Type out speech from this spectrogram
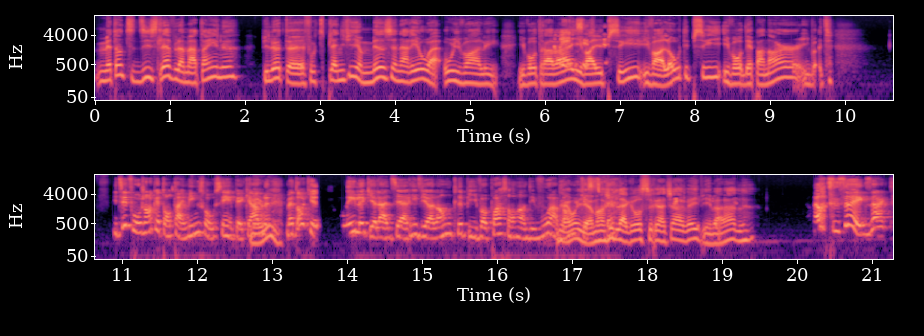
mettons, tu te dis, il se lève le matin, là, puis là, faut que tu planifies, il y a mille scénarios à où il va aller. Il va au travail, il va à l'épicerie, il va à l'autre épicerie, il va au dépanneur, il va... Puis tu sais, il faut genre que ton timing soit aussi impeccable. Mettons qu'il journée, qu'il a la diarrhée violente, là, puis il va pas à son rendez-vous avant. Ben oui, il a mangé de la grosse sriracha la veille, puis il est malade, là. Non, c'est ça, exact.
